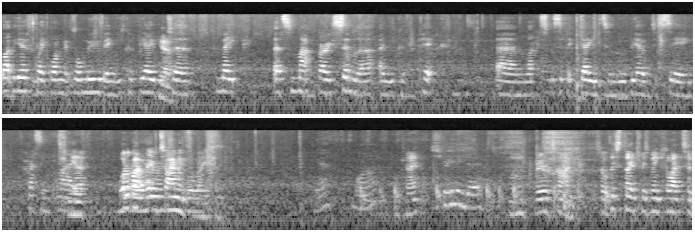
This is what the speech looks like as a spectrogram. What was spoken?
like the earthquake one, and it was all moving. You could be able Yeah. to make a s- map very similar, and you could pick um, like a specific date, and you would be able to see pressing play. Yeah. What about real-time information? Yeah. Why not? Okay. Streaming data. real time. So this data is being collected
